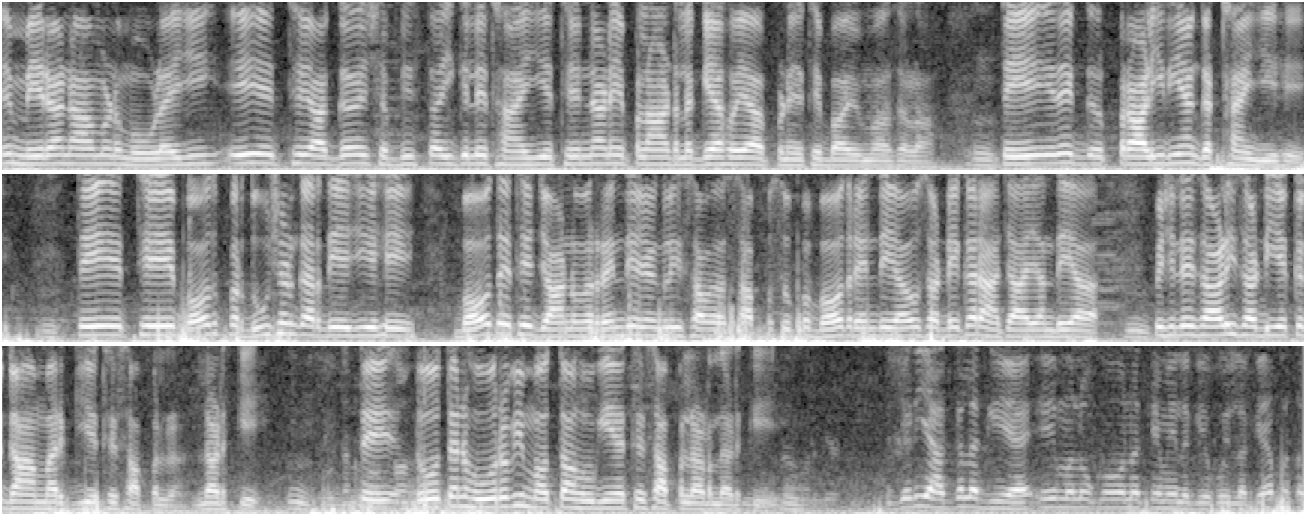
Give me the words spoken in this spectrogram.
ਇਹ ਮੇਰਾ ਨਾਮ ਅਨਮੋਲ ਹੈ ਜੀ। ਇਹ ਇੱਥੇ ਅੱਗ 26 27 ਕਿੱਲੇ ਥਾਂ ਹੈ ਜੀ। ਇੱਥੇ ਇਹਨਾਂ ਨੇ ਪਲਾਂਟ ਲੱਗਿਆ ਹੋਇਆ ਆਪਣੇ ਇੱਥੇ ਬਾਇਓਮਾਸ ਵਾਲਾ। ਤੇ ਇਹਦੇ ਪਰਾਲੀ ਦੀਆਂ ਗੱਠਾਂ ਹੈ ਜੀ ਇਹ। ਤੇ ਇੱਥੇ ਬਹੁਤ ਪ੍ਰਦੂਸ਼ਣ ਕਰਦੇ ਆ ਜੀ ਇਹ। ਬਹੁਤ ਇੱਥੇ ਜਾਨਵਰ ਰਹਿੰਦੇ ਜੰਗਲੀ ਸੱਪ ਸੁੱਪ ਬਹੁਤ ਰਹਿੰਦੇ ਆ। ਉਹ ਸਾਡੇ ਘਰਾਂ 'ਚ ਆ ਜਾਂਦੇ ਆ। ਪਿਛਲੇ ਸਾਲ ਹੀ ਸਾਡੀ ਇੱਕ ਗਾਂ ਮਰ ਗਈ ਇੱਥੇ ਸੱਪ ਲੜ ਕੇ ਤੇ ਦੋ ਤਿੰਨ ਹੋਰ ਵੀ ਮੌਤਾਂ ਹੋ ਗਈਆਂ ਇੱਥੇ ਸੱਪ ਲੜ ਲੜ ਕੇ ਜਿਹੜੀ ਅੱਗ ਲੱਗੀ ਹੈ ਇਹ ਮਤਲਬ ਕੋ ਉਹਨਾਂ ਕਿਵੇਂ ਲੱਗੀ ਹੈ? ਕੋਈ ਲੱਗਿਆ ਪਤਾ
